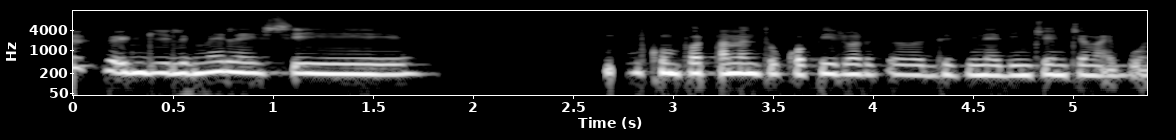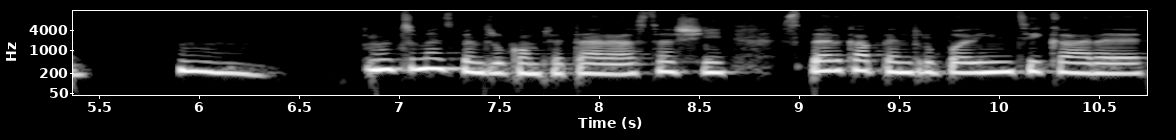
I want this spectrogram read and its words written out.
ghilimele, și comportamentul copiilor uh, devine din ce în ce mai bun. Mm. Mulțumesc pentru completarea asta și sper ca pentru părinții care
